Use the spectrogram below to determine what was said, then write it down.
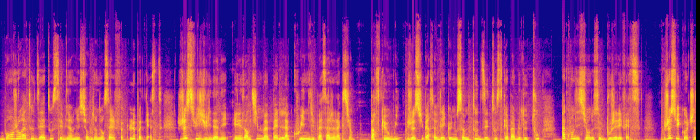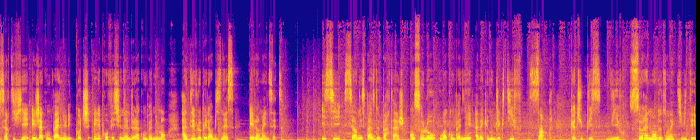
Bonjour à toutes et à tous et bienvenue sur Beyond Yourself, le podcast. Je suis Julie Danet et les intimes m'appellent la queen du passage à l'action. Parce que oui, je suis persuadée que nous sommes toutes et tous capables de tout, à condition de se bouger les fesses. Je suis coach certifié et j'accompagne les coachs et les professionnels de l'accompagnement à développer leur business et leur mindset. Ici, c'est un espace de partage, en solo ou accompagné avec un objectif simple, que tu puisses vivre sereinement de ton activité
